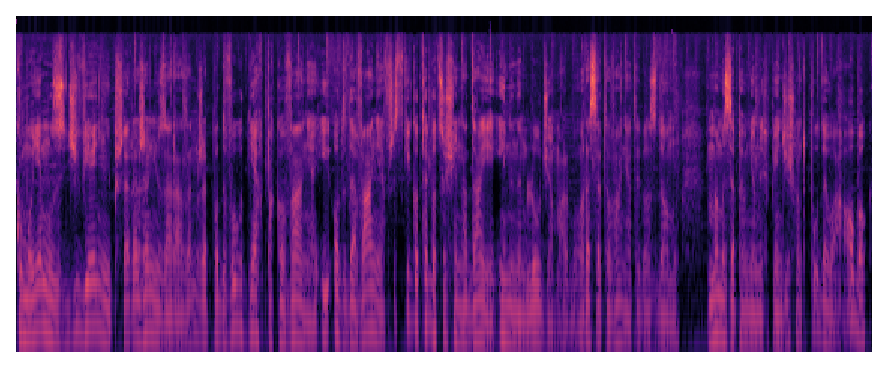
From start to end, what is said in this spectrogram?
ku mojemu zdziwieniu i przerażeniu zarazem, że po dwóch dniach pakowania i oddawania wszystkiego tego, co się nadaje innym ludziom, albo resetowania tego z domu, mamy zapełnionych 50 pudeł, a obok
